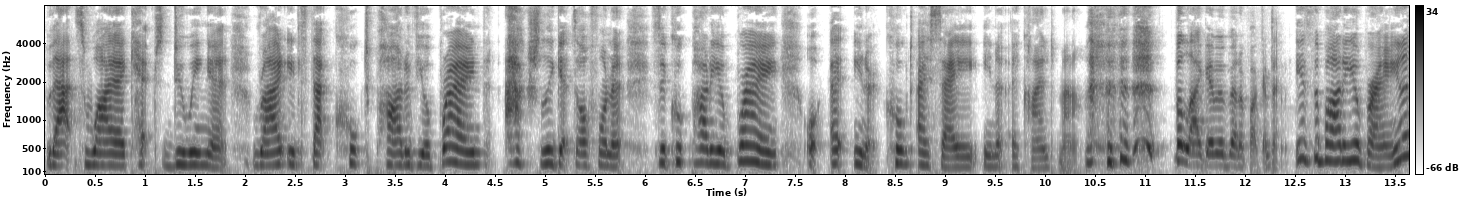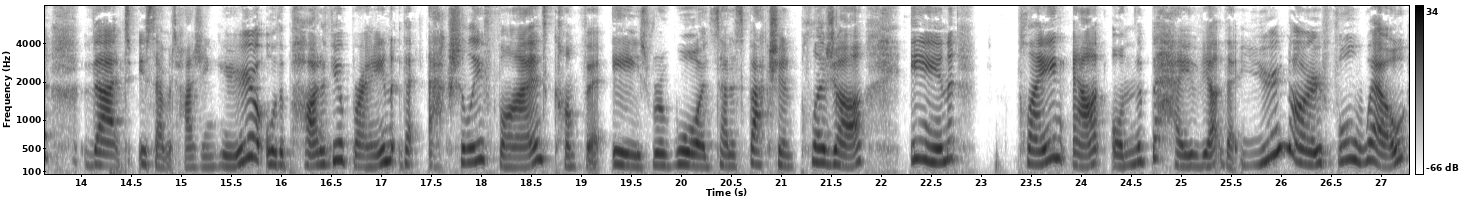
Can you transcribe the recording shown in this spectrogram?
That's why I kept doing it, right? It's that cooked part of your brain that actually gets off on it. It's the cooked part of your brain, or, uh, you know, cooked, I say in a, a kind manner, like I have a better fucking time. Is the part of your brain that is sabotaging you, or the part of your brain that actually finds comfort, ease, reward, satisfaction, pleasure in playing out on the behavior that you know full well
